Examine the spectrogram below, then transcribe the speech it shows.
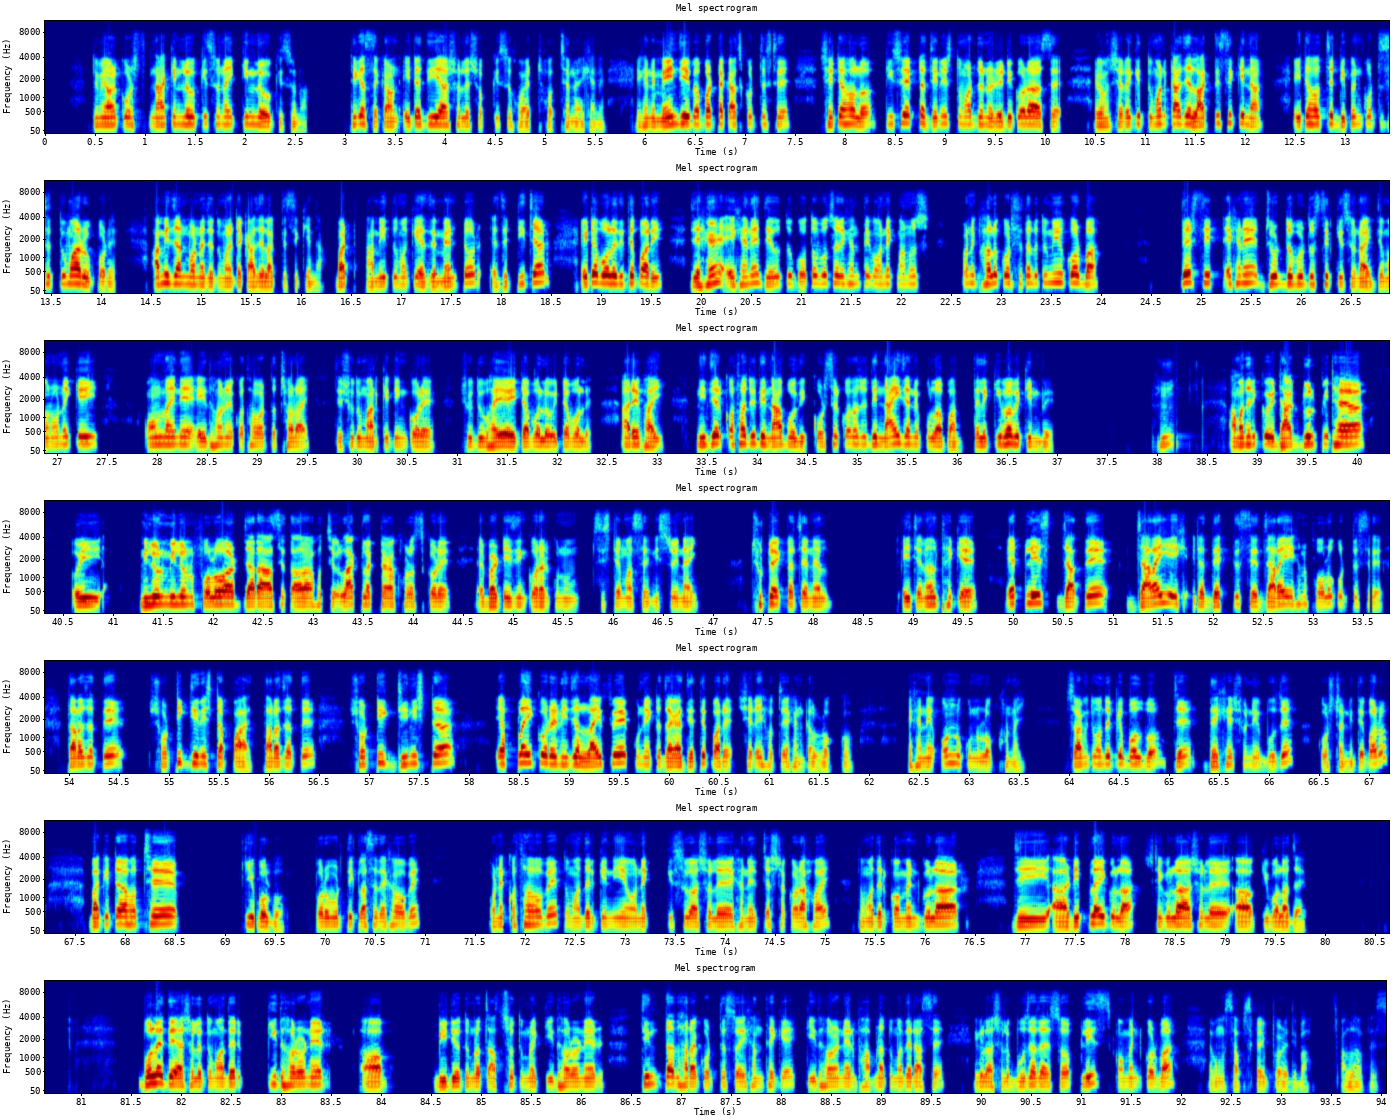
তুমি আমার কোর্স না কিনলেও কিছু নাই, কিনলেও কিছু না। ঠিক আছে? কারণ এটা দিয়ে আসলে সবকিছু হচ্ছে না এখানে। এখানে মেইন যে ব্যাপারটা কাজ করতেছে সেটা হলো কিছু একটা জিনিস তোমার জন্য রেডি করা আছে এবং সেটা কি তোমার কাজে লাগতেছে কিনা এটা হচ্ছে ডিপেন্ড করতেছে তোমার উপরে। আমি জানব না যে তোমার এটা কাজে লাগতেছে কিনা। বাট আমি তোমাকে as a mentor, as a teacher এটা বলে দিতে পারি যে হ্যাঁ, এখানে যেহেতু গত বছর এখান থেকে অনেক মানুষ অনেক ভালো করছে তাহলে তুমিও করবা। That's it. এখানে জোর জবরদস্তির কিছু নাই। যেমন অনেকেই অনলাইনে এই ধরনের কথাবার্তা ছড়ায় যে শুধু মার্কেটিং করে, শুধু ভাইয়া এইটা বলে, ওইটা বলে। আরে ভাই, নিজের কথা যদি না বলি, কোর্সের কথা যদি নাই জানে পোলাপান, তাহলে কীভাবে কিনবে? হুম? আমাদেরকে ওই ঢাকডুল পিটায়া ওই মিলিয়ন, মিলিয়ন ফলোয়ার যারা আছে তারা হচ্ছে লাখ, লাখ টাকা খরচ করে অ্যাডভার্টাইজিং করার কোনো সিস্টেম আছে? নিশ্চয়ই নাই। ছোট একটা চ্যানেল। এই চ্যানেল থেকে এট লিস্ট যাতে যারাই এটা দেখতেছে, যারাই এখানে ফলো করতেছে, তারা যাতে সঠিক জিনিসটা পায়। তারা যাতে সঠিক জিনিসটা অ্যাপ্লাই করে নিজের লাইফে কোনো একটা জায়গায় যেতে পারে, সেটাই হচ্ছে এখানকার লক্ষ্য। এখানে অন্য কোনো লক্ষ্য নাই। সো আমি তোমাদেরকে বলব যে দেখে শুনে বুঝে কোর্সটা নিতে পারো। বাকিটা হচ্ছে কি বলব? পরবর্তী ক্লাসে দেখা হবে। অনেক কথা হবে। তোমাদেরকে নিয়ে অনেক কিছু আসলে এখানে চেষ্টা করা হয়। তোমাদের কমেন্টগুলার যেই রিপ্লাইগুলা রিপ্লাই গুলা সেগুলা আসলে কি বলা যায়? বলে দেয় আসলে তোমাদের কি ধরনের ভিডিও তোমরা চাচ্ছ, তোমরা কি ধরনের চিন্তাধারা করতেছো এখান থেকে, কি ধরনের ভাবনা তোমাদের আছে, এগুলো আসলে বোঝা যায়। সো প্লিজ কমেন্ট করবা এবং সাবস্ক্রাইব করে দিবা। আল্লাহ হাফেজ।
